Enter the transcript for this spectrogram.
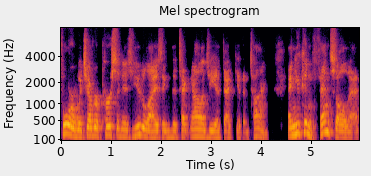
for whichever person is utilizing the technology at that given time. And you can fence all that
